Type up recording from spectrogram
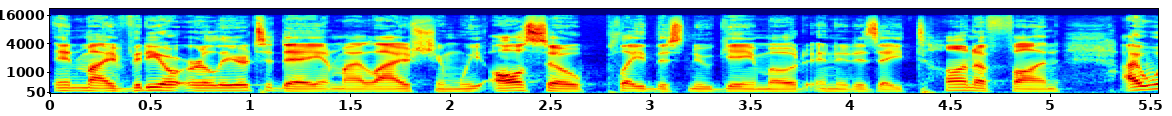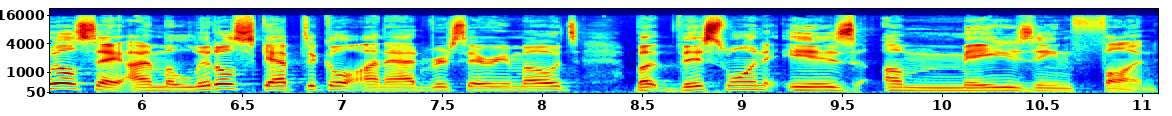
in my video earlier today in my live stream, we also played this new game mode and it is a ton of fun. I will say I'm a little skeptical on adversary modes, but this one is amazing fun.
